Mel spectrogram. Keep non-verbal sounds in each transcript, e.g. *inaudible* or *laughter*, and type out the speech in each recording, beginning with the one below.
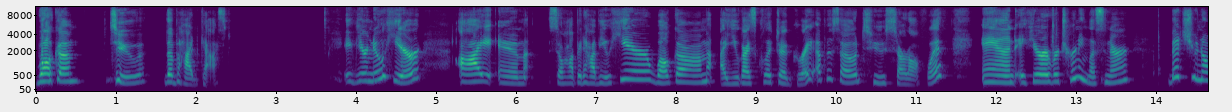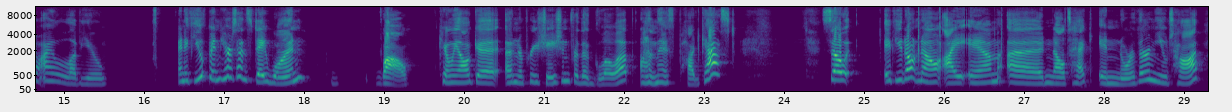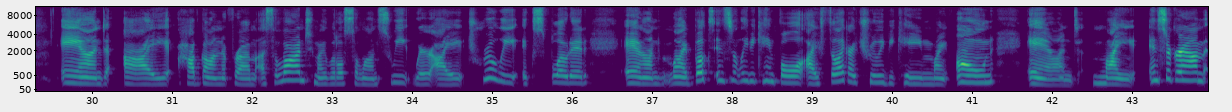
welcome to the podcast. If you're new here, I am so happy to have you here. Welcome. Uh, you guys clicked a great episode to start off with. And if you're a returning listener, bitch, you know I love you. And if you've been here since day one, wow, can we all get an appreciation for the glow up *laughs* on this podcast? So, if you don't know, I am a nail tech in northern Utah, and I have gone from a salon to my little salon suite where I truly exploded and my books instantly became full. I feel like I truly became my own, and my Instagram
